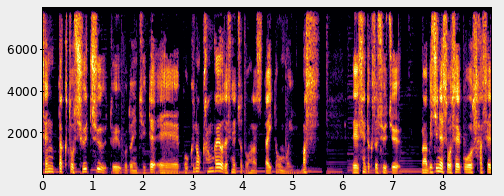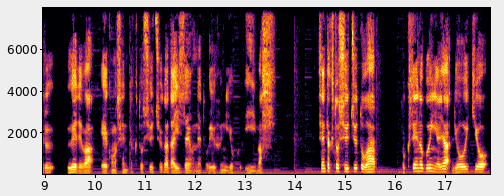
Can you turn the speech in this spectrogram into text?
選択と集中ということについて、えー、僕の考えをですね、ちょっとお話したいと思います。え選択と集中。まあ、ビジネスを成功させる上では、えこの選択と集中が大事だよねというふうによく言います。選択と集中とは、特定の分野や領域を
